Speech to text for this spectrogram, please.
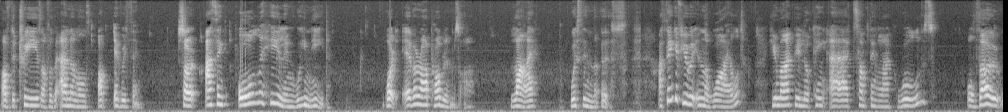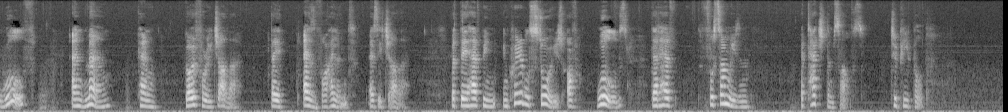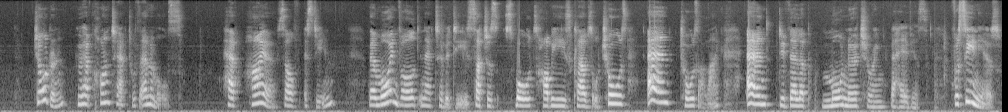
of the trees, of the animals, of everything. So I think all the healing we need, whatever our problems are, lie within the earth. I think if you were in the wild, you might be looking at something like wolves, although wolf and man can go for each other. They as violent as each other. But there have been incredible stories of wolves that have, for some reason, attached themselves to people. Children who have contact with animals have higher self-esteem, they're more involved in activities such as sports, hobbies, clubs or chores, and chores I like, and develop more nurturing behaviors. For seniors,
